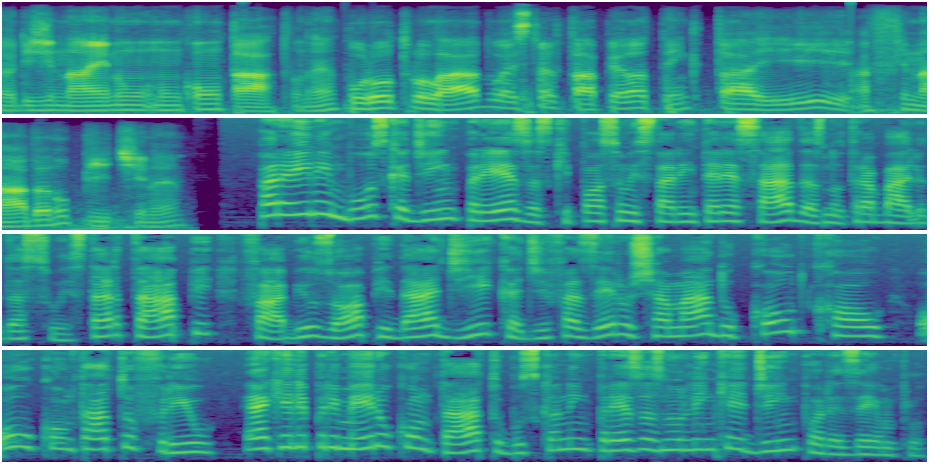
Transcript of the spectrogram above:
originar num, num, contato, né. Por outro lado, a startup ela tem que estar tá aí afinada no pitch, né. Para ir em busca de empresas que possam estar interessadas no trabalho da sua startup, Fábio Zop dá a dica de fazer o chamado cold call ou contato frio. É aquele primeiro contato buscando empresas no LinkedIn, por exemplo,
